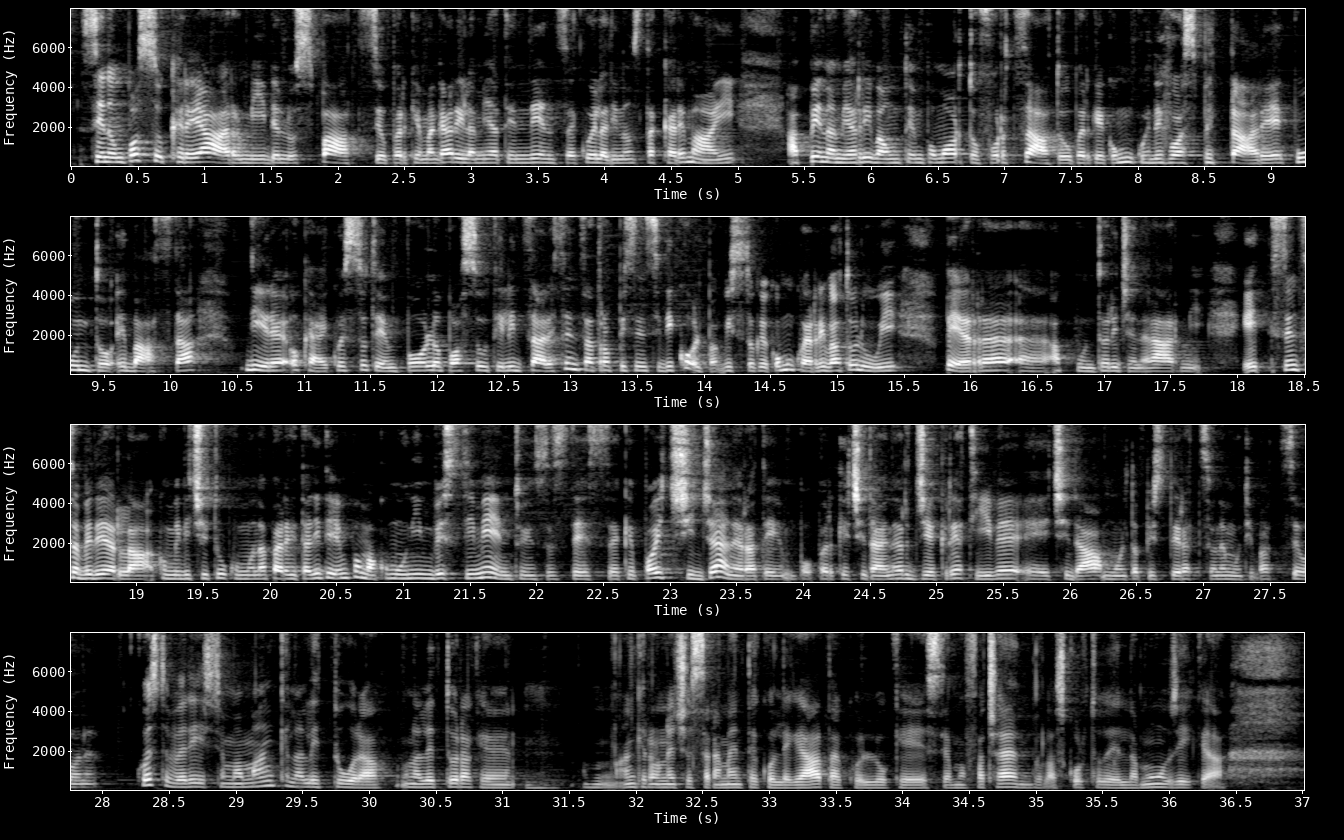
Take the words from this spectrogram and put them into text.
se non posso crearmi dello spazio, perché magari la mia tendenza è quella di non staccare mai, appena mi arriva un tempo morto forzato, perché comunque devo aspettare, punto e basta, dire ok, questo tempo lo posso utilizzare senza troppi sensi di colpa, visto che comunque è arrivato lui, per eh, appunto rigenerarmi e senza vederla, come dici tu, come una perdita di tempo, ma come un investimento in se stesse che poi ci genera tempo perché ci dà energie creative e ci dà molta più ispirazione e motivazione. Questo è verissimo, ma anche la lettura, una lettura che mm, anche non necessariamente collegata a quello che stiamo facendo, l'ascolto della musica,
